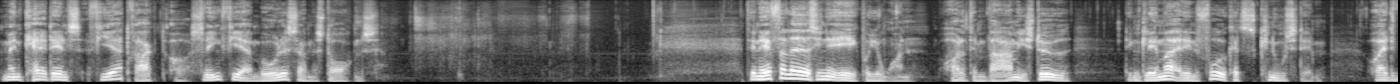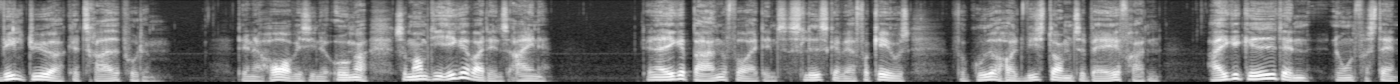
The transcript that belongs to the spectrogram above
men kan dens fjerdragt og svingfjer måle sig med storkens? Den efterlader sine æg på jorden og holder dem varme i støvet. Den glemmer, at en fod kan knuse dem, og at vildt dyr kan træde på dem. Den er hård ved sine unger, som om de ikke var dens egne. Den er ikke bange for, at dens slid skal være forgæves, for Gud har holdt visdommen tilbage fra den, har ikke givet den nogen forstand.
